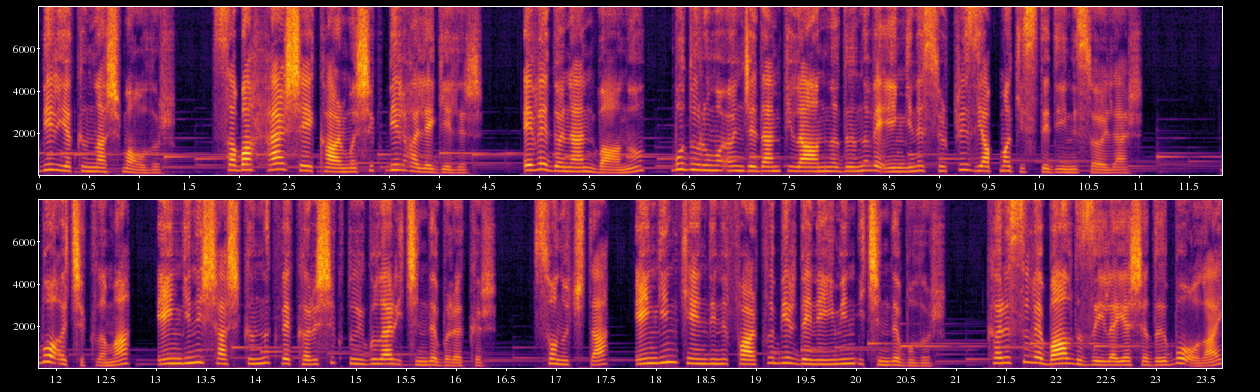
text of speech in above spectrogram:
bir yakınlaşma olur. Sabah her şey karmaşık bir hale gelir. Eve dönen Banu, bu durumu önceden planladığını ve Engin'e sürpriz yapmak istediğini söyler. Bu açıklama, Engin'i şaşkınlık ve karışık duygular içinde bırakır. Sonuçta, Engin kendini farklı bir deneyimin içinde bulur. Karısı ve baldızıyla yaşadığı bu olay,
